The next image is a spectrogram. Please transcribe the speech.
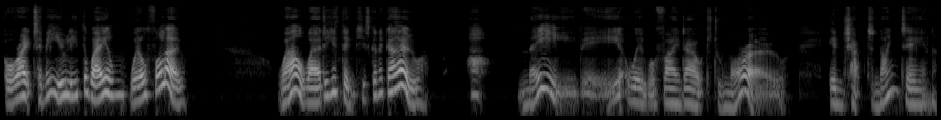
All right, Timmy, you lead the way and we'll follow. Well, where do you think he's going to go? Maybe we will find out tomorrow in chapter 19.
